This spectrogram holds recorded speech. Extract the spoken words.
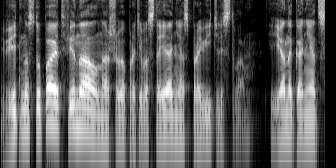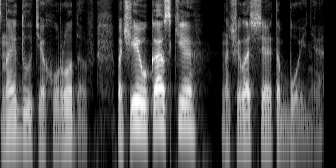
Ведь наступает финал нашего противостояния с правительством. Я, наконец, найду тех уродов, по чьей указке началась вся эта бойня.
